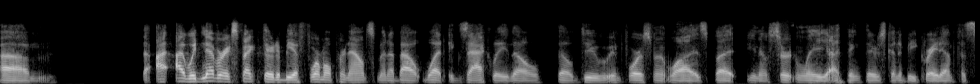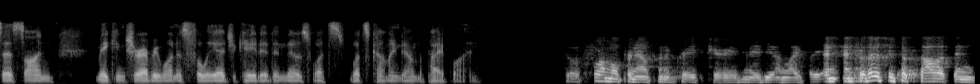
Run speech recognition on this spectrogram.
um I, I would never expect there to be a formal pronouncement about what exactly they'll they'll do enforcement wise, but you know certainly I think there's going to be great emphasis on making sure everyone is fully educated and knows what's what's coming down the pipeline. So a formal pronouncement of grace period may be unlikely. And, and for those who took solace in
